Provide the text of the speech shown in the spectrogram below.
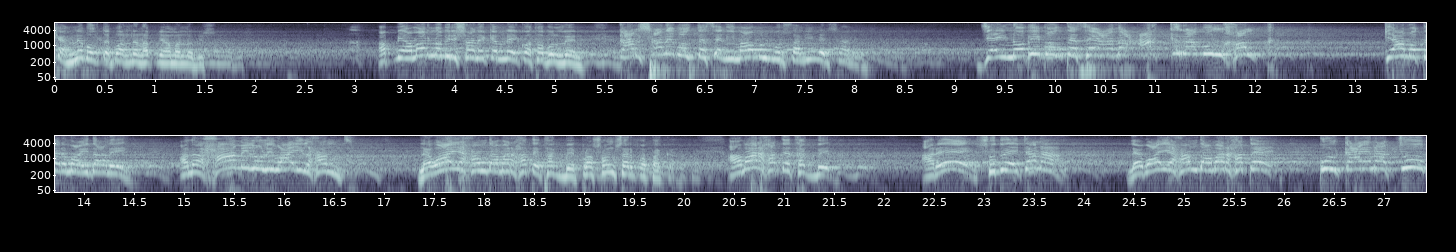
কেমনে বলতে পারলেন আপনি আমার নবীর আপনি আমার নবীর শানে কেমনে এই কথা বললেন? কার শানে বলতেছেন? ইমামুল মুরসালিনের শানে। যেই নবী বলতেছে, আনা আকরামুল হলক কিয়ামতের ময়দানে, আনা হামিলুল লিওয়াইল হামদ। লেওয়াই হামদ আমার হাতে থাকবে, প্রশংসার পতাকা আমার হাতে থাকবে। আরে, শুধু এটা না, লেওয়াই হামদ আমার হাতে। কুল কায়না চুপ।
